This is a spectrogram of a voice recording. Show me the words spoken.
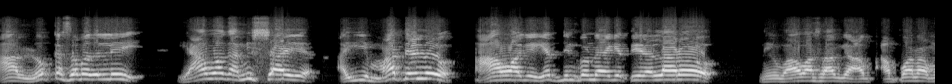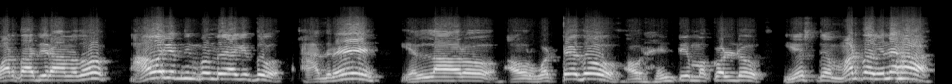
ಆ ಲೋಕಸಭಾದಲ್ಲಿ ಯಾವಾಗ ಅಮಿತ್ ಶಾ ಈ- ಮಾತು ಹೇಳಿದ್ರು, ಆವಾಗ ಎದ್ದು ನಿಂತ್ಕೊಂಡು ಎಲ್ಲಾರು. ನೀವು ಬಾಬಾ ಸಾಹೇಬ್ಗೆ ಅಪಾನ ಮಾಡ್ತಾ ಇದ್ದೀರಾ ಅನ್ನೋದು ಆವಾಗ ಎದ್ದು ನಿಂತ್ಕೊಂಡು ಆಗಿತ್ತು. ಆದ್ರೆ ಎಲ್ಲಾರು ಅವ್ರ ಹೊಟ್ಟೆದು, ಅವ್ರ ಹೆಂಡತಿ ಮಕ್ಕಳ್ದು ಯೋಚನೆ ಮಾಡ್ತಾ ವಿನಃ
